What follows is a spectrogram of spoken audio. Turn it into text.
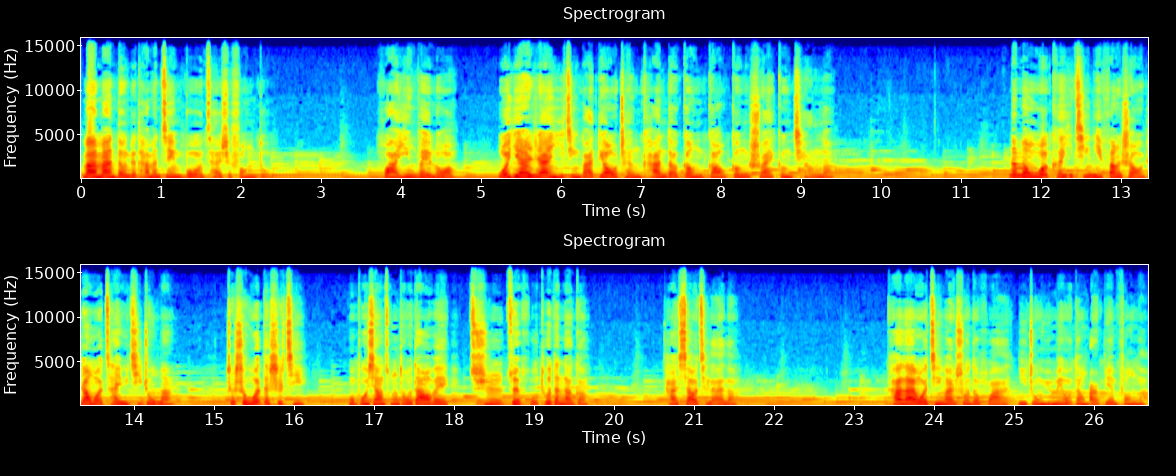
慢慢等着他们进步才是风度。话音未落。我嫣然已经把貂蝉看得更高、更帅、更强了。那么，我可以请你放手，让我参与其中吗？这是我的事情，我不想从头到尾是最糊涂的那个。他笑起来了。看来我今晚说的话，你终于没有当耳边风了。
